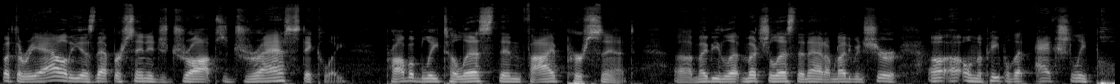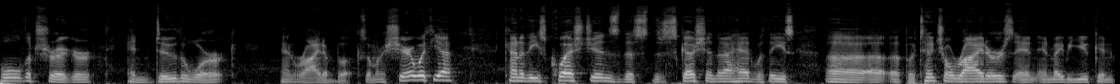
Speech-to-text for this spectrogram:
But the reality is that percentage drops drastically, probably to less than 5%. Uh, maybe le- much less than that. I'm not even sure uh, uh on the people that actually pull the trigger and do the work and write a book. So I'm going to share with you kind of these questions, this the discussion that I had with these uh, uh, uh, potential writers, and, and maybe you can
